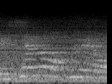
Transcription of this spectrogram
列車の遅れを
